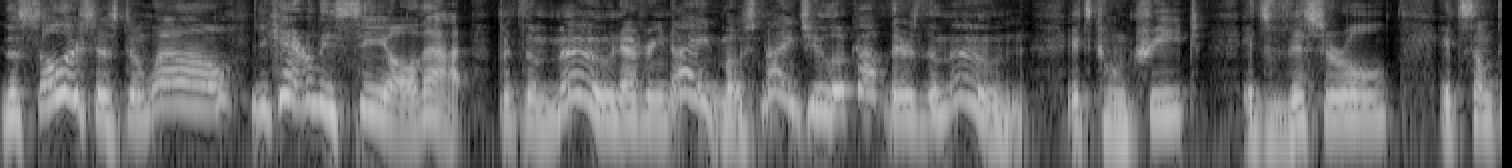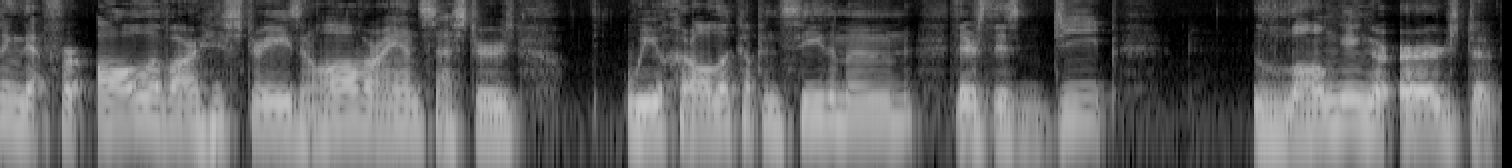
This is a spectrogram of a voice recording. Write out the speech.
the solar system, well, you can't really see all that. But the moon, every night, most nights, you look up, there's the moon. It's concrete, it's visceral, it's something that for all of our histories and all of our ancestors, we could all look up and see the moon. There's this deep longing or urge to,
